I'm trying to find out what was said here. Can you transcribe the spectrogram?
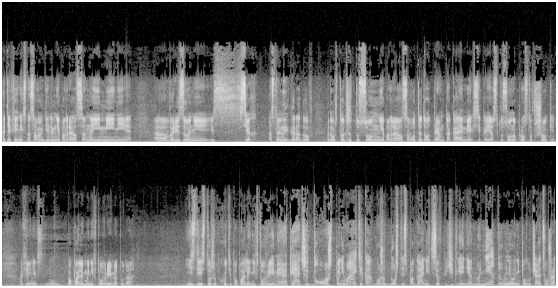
Хотя Феникс на самом деле мне понравился наименее э, в Аризоне из всех остальных городов, потому что тот же Тусон мне понравился. Вот это вот прям такая Мексика, я с Тусона просто в шоке. А Феникс, ну, попали мы не в то время туда. И здесь тоже, хоть и попали не в то время, и опять же дождь, понимаете, как может дождь испоганить все впечатление? Но нет, у него не получается уже.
